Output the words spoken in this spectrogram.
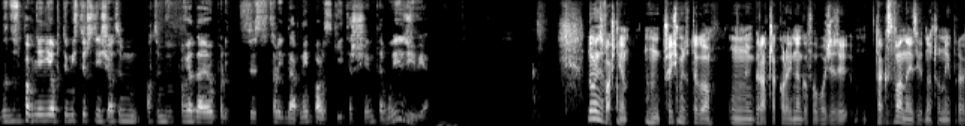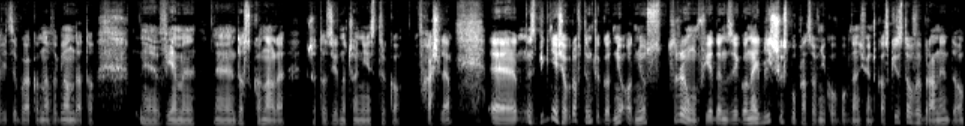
no, zupełnie nieoptymistycznie się o tym, o tym wypowiadają politycy Solidarnej Polski też się temu nie dziwię. No więc właśnie, mm, przejdźmy do tego mm, gracza kolejnego w obozie tak zwanej Zjednoczonej Prawicy, bo jak ona wygląda, to e, wiemy e, doskonale, że to zjednoczenie jest tylko w haśle. E, Zbigniew Ziobro w tym tygodniu odniósł triumf. Jeden z jego najbliższych współpracowników, Bogdan Święczkowski, został wybrany do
